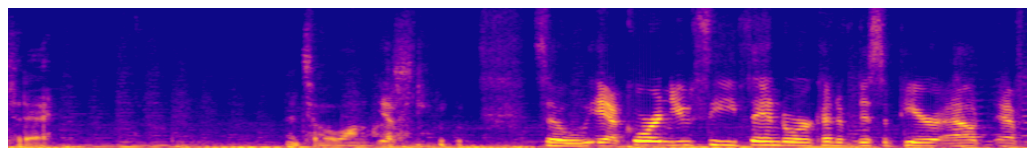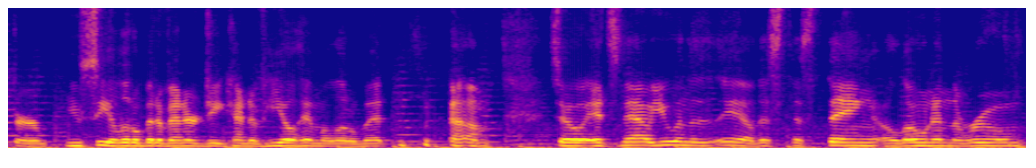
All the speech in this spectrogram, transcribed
today. Until a long Yep. So yeah, Corin, you see Thandor kind of disappear out after you see a little bit of energy kind of heal him a little bit. um, so it's now you and the you know this this thing alone in the room.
